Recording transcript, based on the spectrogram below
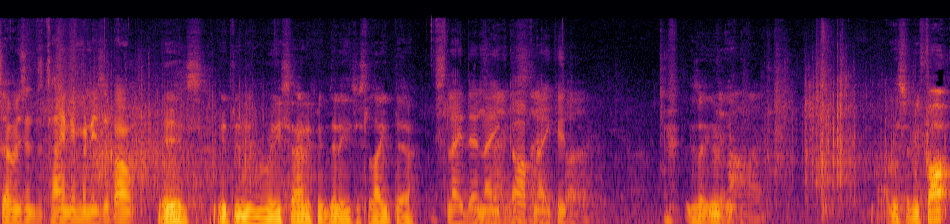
So he's entertaining when he's about. it is. He didn't even really say anything, did he? He just laid there. Just laid there naked, half naked. Is that your? Listen, if I,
